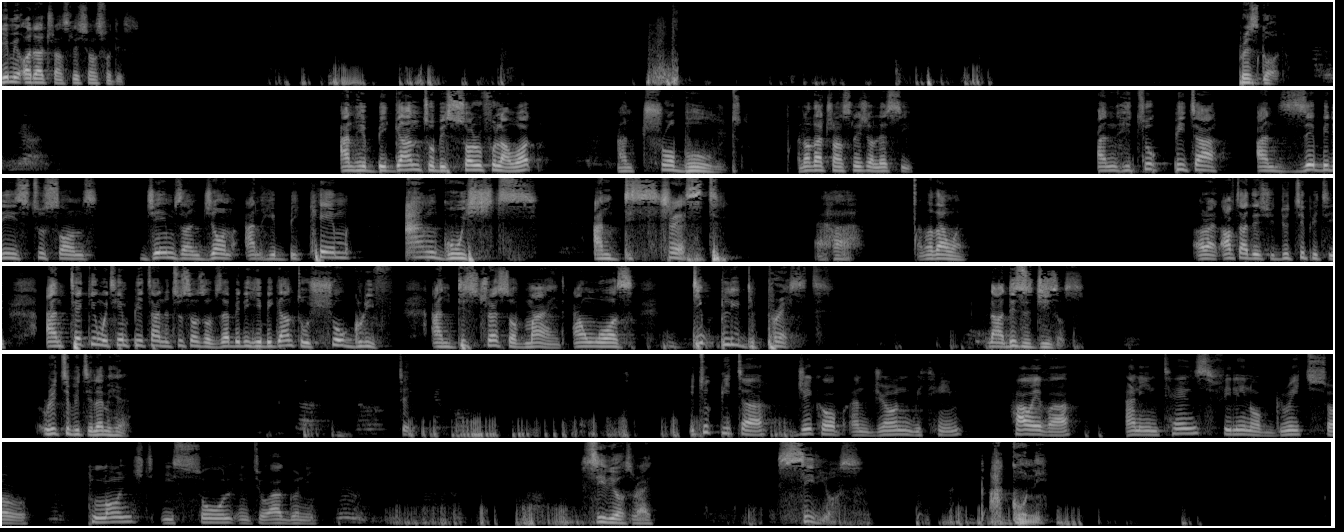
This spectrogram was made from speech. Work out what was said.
Give me other translations for this. Praise God. And he began to be sorrowful and what? And troubled. Another translation, let's see. And he took Peter and Zebedee's two sons, James and John, and he became anguished and distressed. Aha. Another one. All right, after this, you do TPT. And taking with him Peter and the two sons of Zebedee, he began to show grief and distress of mind and was deeply depressed. Now, this is Jesus. Read TPT, let me hear. Take. He took Peter, Jacob, and John with him. However, an intense feeling of great sorrow plunged his soul into agony. Serious, right? Serious agony.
